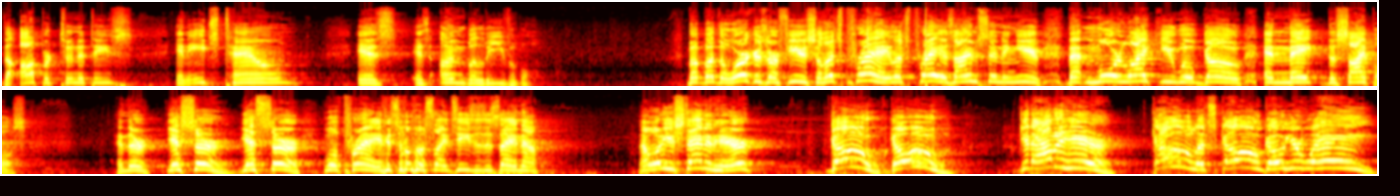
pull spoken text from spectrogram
The opportunities in each town is, is unbelievable. But, but the workers are few, so let's pray. Let's pray as I'm sending you that more like you will go and make disciples. And they're, yes, sir, yes, sir, we'll pray. And it's almost like Jesus is saying, now, now what are you standing here? Go, go, get out of here. Go, let's go, go your way.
